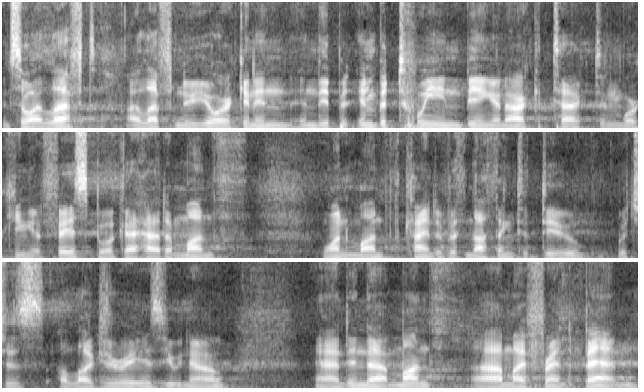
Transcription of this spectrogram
And so I left, I left New York, and in, in, the, in between being an architect and working at Facebook, I had a month, one month kind of with nothing to do, which is a luxury, as you know. And in that month, uh, my friend Ben,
